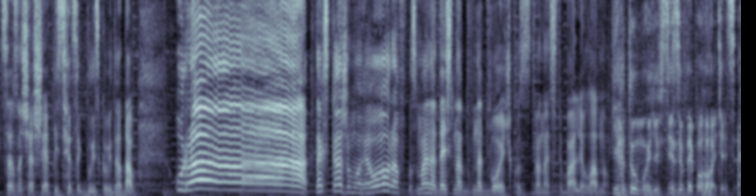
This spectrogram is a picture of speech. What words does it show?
Це означає, що я піздець як близько відгадав. Ура! Так скажемо, географ з мене десь на, на двоєчку з 12 балів, ладно. Я думаю, всі зі мною погодяться.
